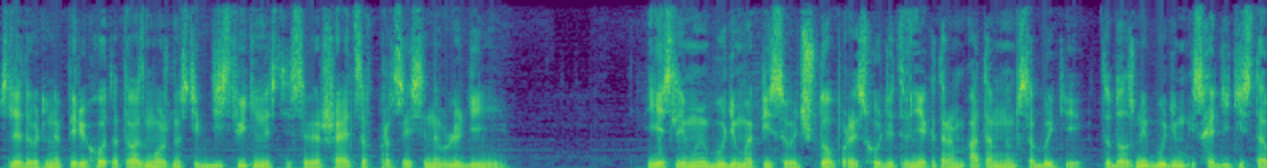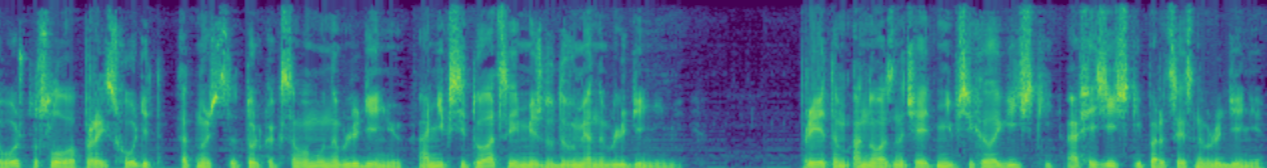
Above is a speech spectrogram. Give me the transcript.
Следовательно, переход от возможности к действительности совершается в процессе наблюдения. Если мы будем описывать, что происходит в некотором атомном событии, то должны будем исходить из того, что слово «происходит» относится только к самому наблюдению, а не к ситуации между двумя наблюдениями. При этом оно означает не психологический, а физический процесс наблюдения.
